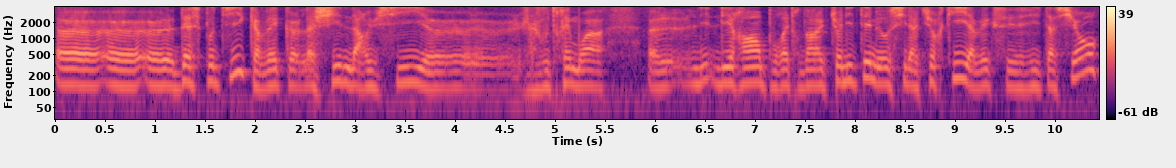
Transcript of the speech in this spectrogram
euh, euh, euh, despotique avec la Chine, la Russie, j'ajouterais moi l'Iran pour être dans l'actualité, mais aussi la Turquie avec ses hésitations.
